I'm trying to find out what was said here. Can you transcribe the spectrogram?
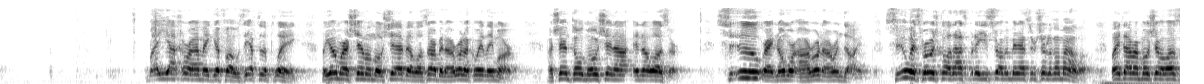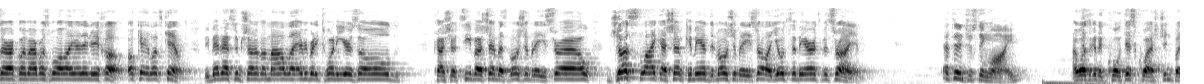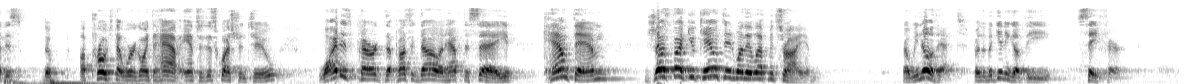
It was after the plague. Vayomer Hashem Moshe Elazar ben Aaron HaKohen Lemar. Hashem told Moshe and Elazar, Su'u, right, no more Aaron, Aaron died. Su'u es Rosh Kol Adas B'nei Yisrael Mibin Esrim Shana V'Mala. V'yitavar Moshe Elazar HaKohen Marbos Mo'al Yaden Richo. Okay, let's count. Mibin Esrim Shana V'Mala, everybody 20 years old. Kasher Tziva Hashem as Moshe B'nei Yisrael, just like Hashem commanded Moshe B'nei Yisrael, Yotze Be'eretz Mitzrayim. That's an interesting line. I wasn't going to quote this question, but this, the approach that we're going to have answers this question too. Why does Pasuk Dalet have to say, count them just like you counted when they left Mitzrayim? Now we know that from the beginning of the Sefer.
